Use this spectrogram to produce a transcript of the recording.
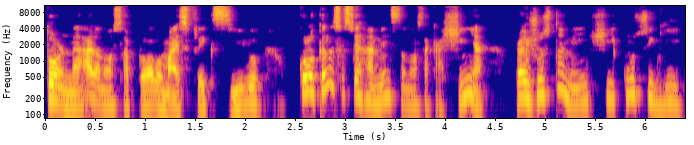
tornar a nossa prova mais flexível, colocando essas ferramentas na nossa caixinha para justamente conseguir,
